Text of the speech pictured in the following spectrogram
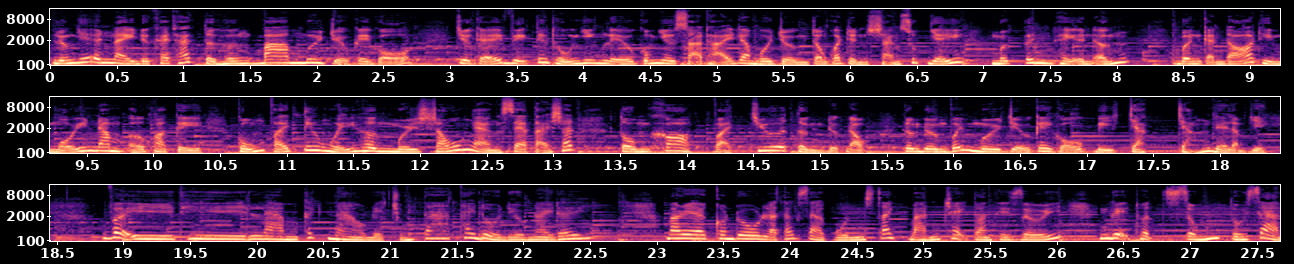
Lượng giấy in này được khai thác từ hơn 30 triệu cây gỗ. Chưa kể việc tiêu thụ nhiên liệu cũng như xả thải ra môi trường trong quá trình sản xuất giấy, mực in hay in ấn. Bên cạnh đó thì mỗi năm ở Hoa Kỳ cũng phải tiêu hủy hơn 16.000 xe tải sách tồn kho và chưa từng được đọc, tương đương với 10 triệu cây gỗ bị chặt chẳng để làm gì. Vậy thì làm cách nào để chúng ta thay đổi điều này đây? Maria Kondo là tác giả cuốn sách bán chạy toàn thế giới, nghệ thuật sống tối giản.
